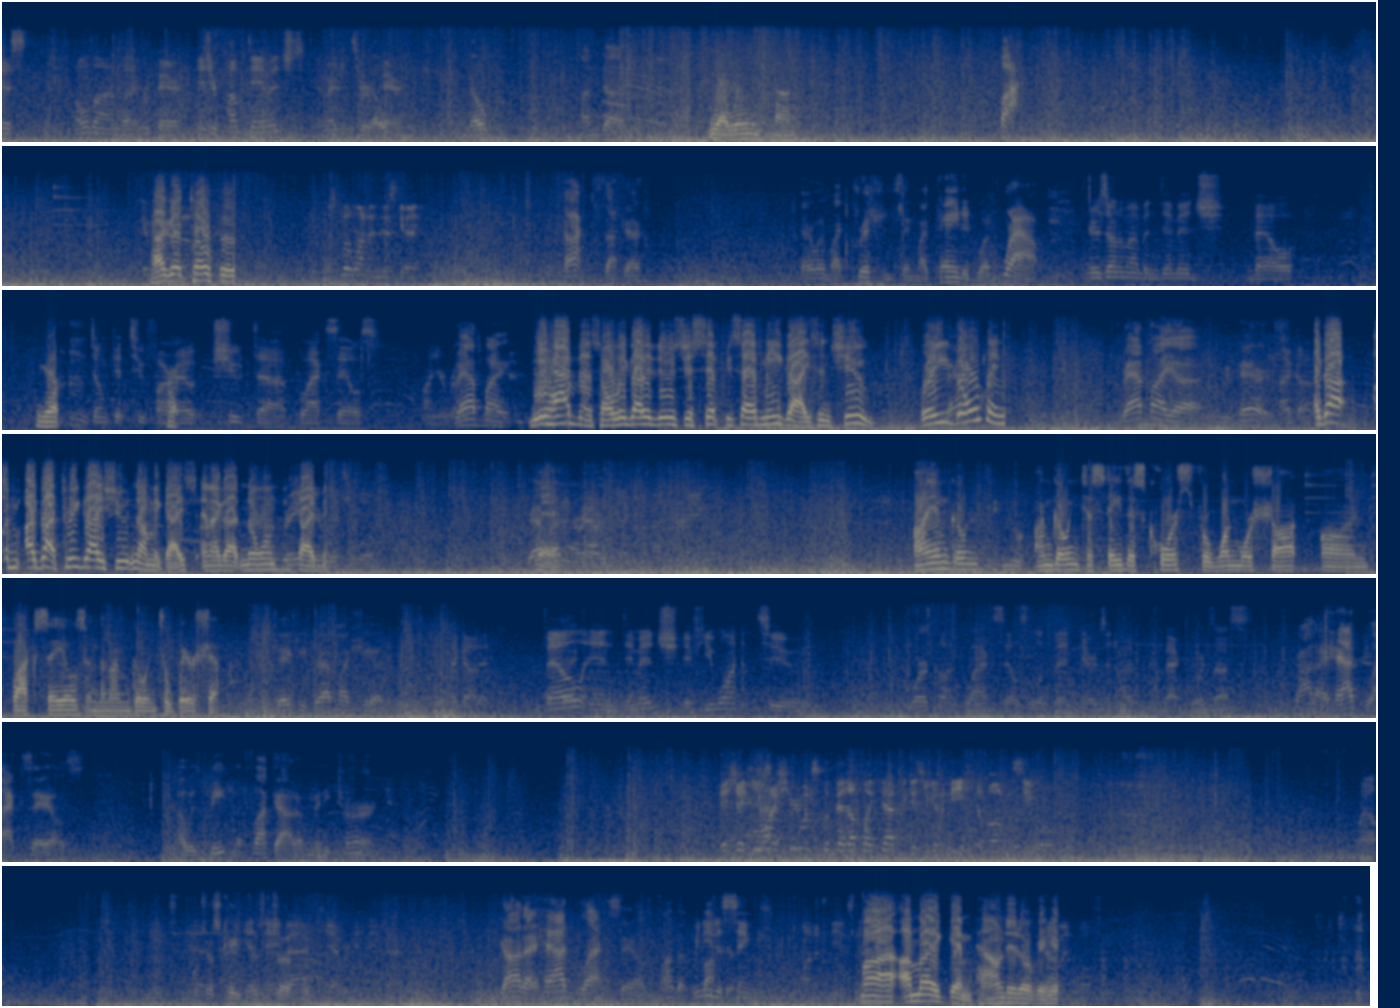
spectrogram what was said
Just hold on, let it repair. Is your pump damaged? Emergency Nope. repair. Nope. I'm done. Yeah, William's done. Fuck. Give me Target a- tofu. Let's put one in this guy. Cocksucker. There went my Christensen, my painted one. Wow. Arizona Mud and Dimage, Val, Yep. don't get too far Uh, out. Shoot uh, black sails on your right. Grab my. We have this. All we gotta do is just sit beside me, guys, and shoot. Where are you Yeah. going? Grab my uh repairs. I got I it. got. um, I got three guys shooting on me, guys, and I got no one right beside me. with. Grab Yeah. I'm gonna come out your angle. I am going to I'm going to stay this course for one more shot on black sails, and then I'm going to wear ship. my. Jakey, grab my shit. I got it. Vel and Dimage, if you want to work on black sails a little bit, Arizona Mud will come back towards us. God, I had black sails. I was beating the fuck out of him and he turned. Hey, Jake, you want to sure you want to split that up like that because you're gonna be alone with Seawolf. Well. we Need to, We'll just keep this A circle. back? Yeah, we're getting A back. God, I had black sails, mother. We need to sink one of these. Ma, I'm like getting pounded over here. Coming, Wolf.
